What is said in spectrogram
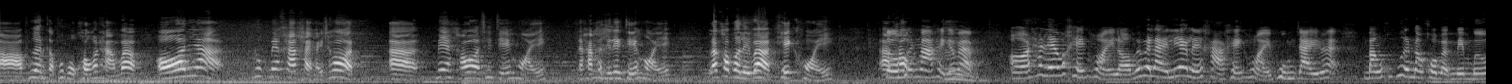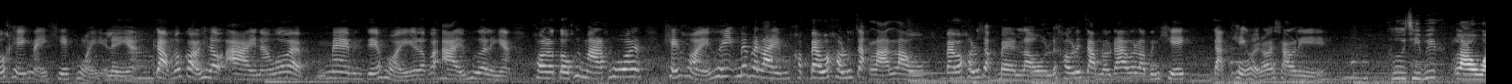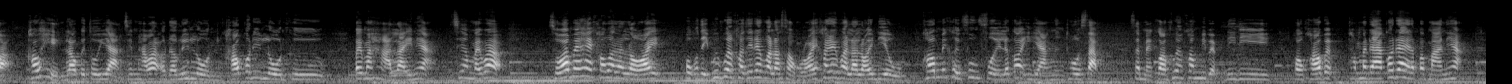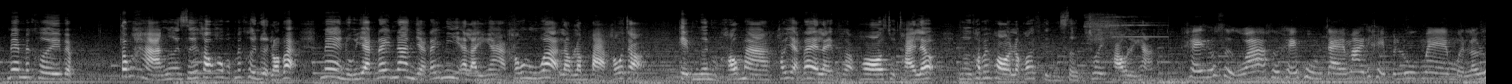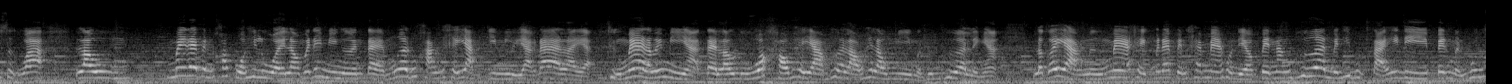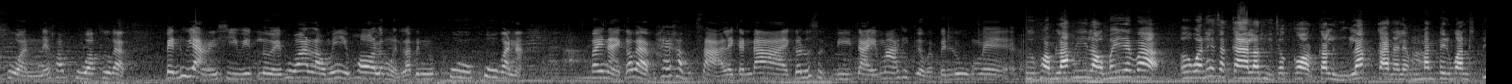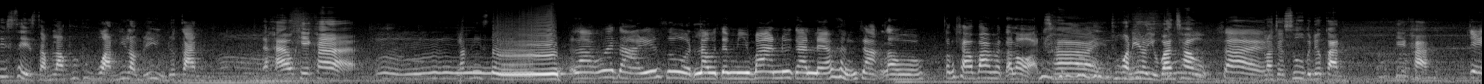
อ่าเพื่อนกับผู้ปกครองก็ถามว่า อ๋อเนี่ยลูกแม่ค้าขายไข่ทอดอ่าแม่เขาอะชื่อเจ๊หอยนะคะเขาจะเรียกเจ๊หอย แล้วเขาก็เลยว่าเค้กหอยอ่โตเขขึ้นมาใครก็แบบอ๋ อ๋อ ถ้าเรียกว่าเค้กหอยเหรอ ไม่เป็นไรเรียกเลยค่ะ เค้กหอยภูมิใจด้วย บางเพื่อนบางคนแบบเมมเบอร์ว่าเค้กไหนเค้กหอยอะไรเงี้ย จากเมื่อก่อนที่เราอายนะว่าแบบแม่เป็นเจ๊หอยแล้วก็อายเพื่อนอะไรเงี้ย พอเราโตขึ้นมาเราพูดว่าเค้กหอย เฮ้ยไม่เป็นไรเขาแปลว่าเขารู้จักร้านเรา แปลว่าเขารู้จักแบรนด์เรา แล้วเขาเลยจำเราได้ว่าเราเป็นเค้กจากเค้กหอยทอดชาวเล คือชีวิตเราอะเขาเห็นเราเป็นตัวอย่างใช่ไหมคะว่าเราดิ้นรนเขาก็ดิ้นรนคือไปมหาลัยเนี่ยเชื่อไหมว่า สมมติว่าไม่ให้เขาวันละร้อยปกติเพื่อนๆเขาจะได้วันละ200เขาได้วันละร้อยเดียวเขาไม่เคยฟุ่มเฟือยแล้วก็อีกอย่างหนึ่งโทรศัพท์ สมัยก่อนเพื่อนเขามีแบบดีๆ ของเขาแบบธรรมดาก็ได้ประมาณเนี้ยแม่ไม่เคยแบบต้องหาเงินซื้อเขาเขาไม่เคยเดือดร้อนว่าแม่หนูอยากได้นั่นอยากได้นี่อะไรเงี้ยเขารู้ว่าเราลำบากเขาก็จะเก็บเงินของเขามาเขาอยากได้อะไรเผื่อพอสุดท้ายแล้วเงินเขาไม่พอเราก็ถึงเสริมช่วยเขาเลยค่ะ เค้กรู้สึกว่าคือเค้กภูมิใจมากที่เค้กเป็นลูกแม่เหมือนเรารู้สึกว่าเรา ไม่ได้เป็นครอบครัวที่รวย เราไม่ได้มีเงินแต่เมื่อทุกครั้งที่เค้กอยากกินหรืออยากได้อะไรอะถึงแม่เราไม่มีอะแต่เรารู้ว่าเขาพยายามเพื่อเราให้เรามีเหมือนเพื่อนๆอะไรเงี้ยแล้วก็อย่างหนึ่งแม่เค้กไม่ได้เป็นแค่แม่คนเดียว เป็นทั้งเพื่อนเป็นที่ปรึกษาที่ดี เป็นเหมือนหุ้นส่วนในครอบครัวคือแบบเป็นทุกอย่างในชีวิตเลย เพราะว่าเราไม่มีพ่อแล้วเหมือนเราเป็นคู่คู่กันอะ ไปไหนก็แบบให้คำปรึกษาอะไรกันได้ ก็รู้สึกดีใจมากที่เกิดมาเป็นลูกแม่ค่ะ คือความรักนี่เราไม่ได้ว่าเออวันเทศกาลเราถึงจะกอดกันหรือรักกันอะไรมันเป็นวันพิเศษสำหรับทุกๆวันที่เราได้อยู่ด้วยกันนะคะโอเคค่ะ อืมรักที่สุด รักแม่จ๋าที่สุด เราจะมีบ้านด้วยกันแล้วหลังจากเราต้องเช่าบ้านมาตลอด ใช่ ทุกวันนี้เราอยู่บ้านเช่า ใช่เราจะสู้ไปด้วยกันโอเคค่ะ เจ๊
